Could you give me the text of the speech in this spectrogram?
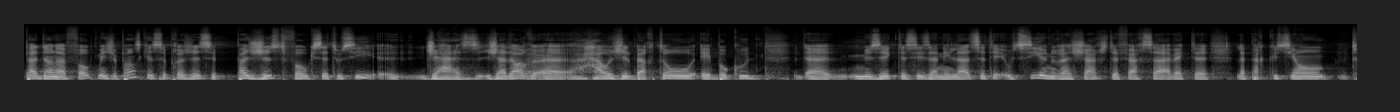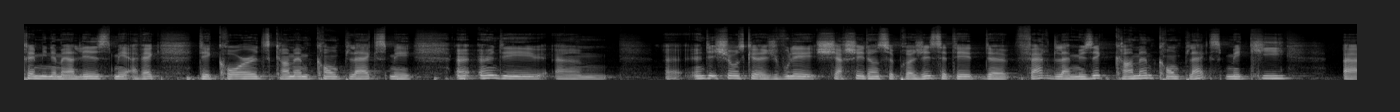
pas dans la folk, mais je pense que ce projet, c'est pas juste folk, c'est aussi jazz. J'adore euh, House Gilberto et beaucoup de euh, musique de ces années-là. C'était aussi une recherche de faire ça avec de, la percussion très minimaliste, mais avec des chords quand même complexes. Mais un, un des... euh, euh, une des choses que je voulais chercher dans ce projet, c'était de faire de la musique quand même complexe, mais qui, euh,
